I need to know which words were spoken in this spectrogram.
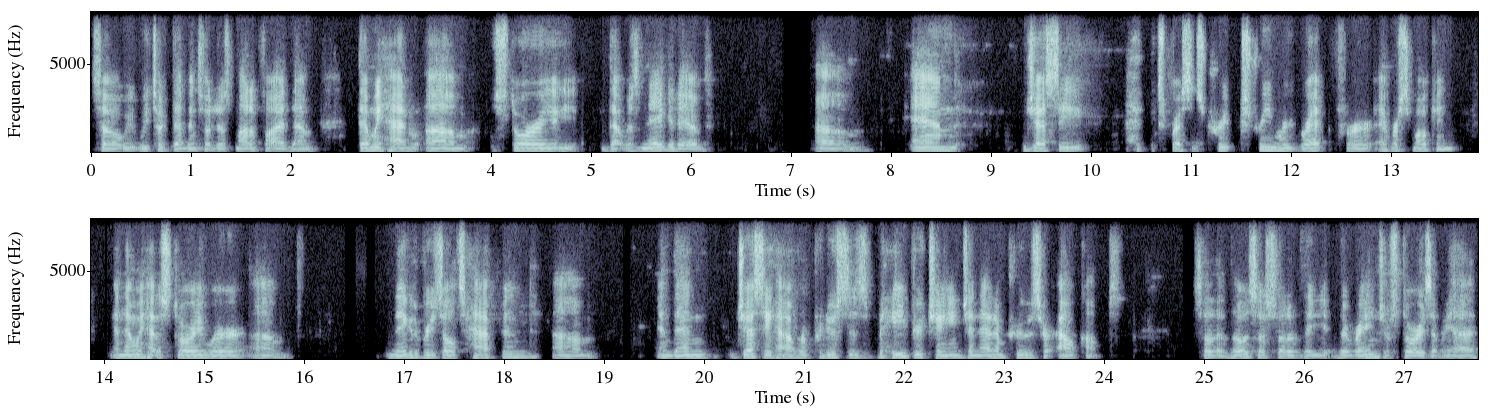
So we, we took them and so just modified them. Then we had um, story that was negative, um, and Jesse expresses extreme regret for ever smoking. And then we had a story where um, negative results happened. Um, and then Jessie, however, produces behavior change and that improves her outcomes. So that those are sort of the, the range of stories that we had.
